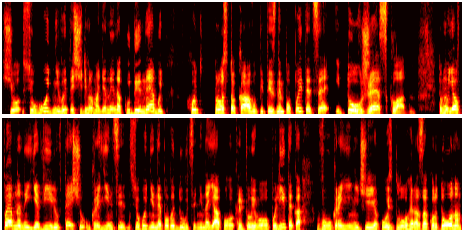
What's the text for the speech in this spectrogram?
що сьогодні витащить громадянина куди-небудь, хоч просто каву піти з ним попити, це і то вже складно. Тому я впевнений, я вірю в те, що українці сьогодні не поведуться ні на якого крикливого політика в Україні чи якогось блогера за кордоном.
